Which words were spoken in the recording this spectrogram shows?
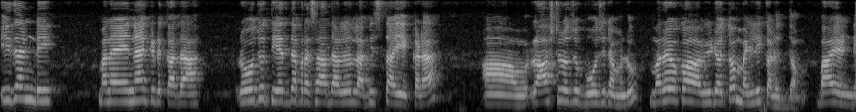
ఇదండి మన వినాయకుడి కథ. రోజు తీర్థ ప్రసాదాలు లభిస్తాయి ఇక్కడ. ఆ, లాస్ట్ రోజు భోజనములు. మరొక వీడియోతో మళ్ళీ కలుద్దాం. బాయ్ అండి.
